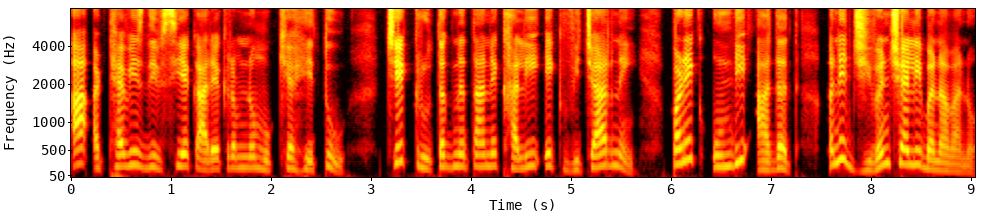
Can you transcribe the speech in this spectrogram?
આ અઠ્યાવીસ દિવસીય કાર્યક્રમનો મુખ્ય હેતુ જે કૃતજ્ઞતાને ખાલી એક વિચાર નહીં, પણ એક ઊંડી આદત અને જીવનશૈલી બનાવવાનો.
